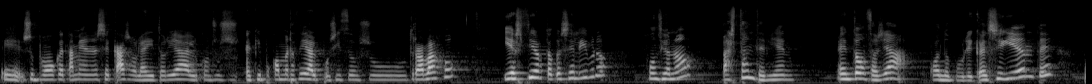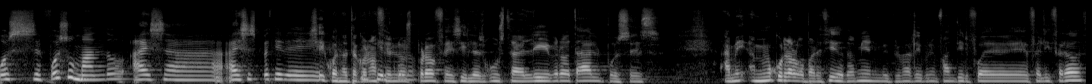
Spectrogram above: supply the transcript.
Eh, supongo que también en ese caso la editorial con su equipo comercial pues hizo su trabajo y es cierto que ese libro funcionó bastante bien. Entonces ya cuando publiqué el siguiente pues se fue sumando a esa, a esa especie de... Sí, cuando te conocen los profes y les gusta el libro, tal, pues es... A mí, a mí me ocurrió algo parecido también. Mi primer libro infantil fue Feliz Feroz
